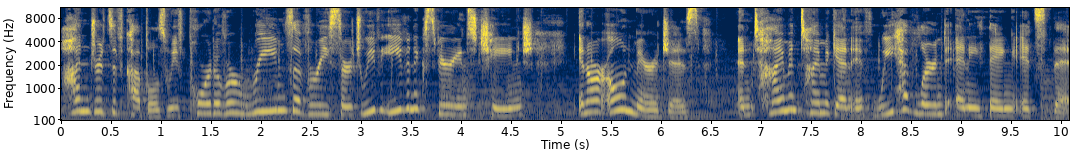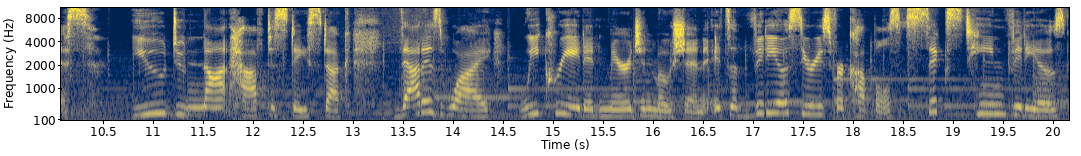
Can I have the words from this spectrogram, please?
hundreds of couples. We've pored over reams of research. We've even experienced change in our own marriages. And time and time again, if we have learned anything, it's this you do not have to stay stuck. That is why we created Marriage in Motion. It's a video series for couples, 16 videos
